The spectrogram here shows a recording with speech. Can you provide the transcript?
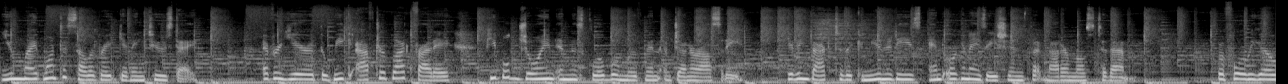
you might want to celebrate Giving Tuesday. Every year, the week after Black Friday, people join in this global movement of generosity, giving back to the communities and organizations that matter most to them. Before we go,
